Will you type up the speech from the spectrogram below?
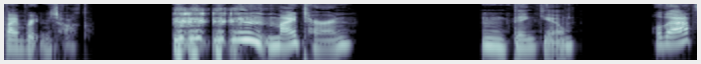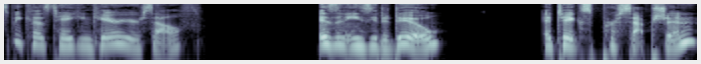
Fine, Brittany, talk. My turn. Mm, thank you. Well, that's because taking care of yourself isn't easy to do. It takes perception,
